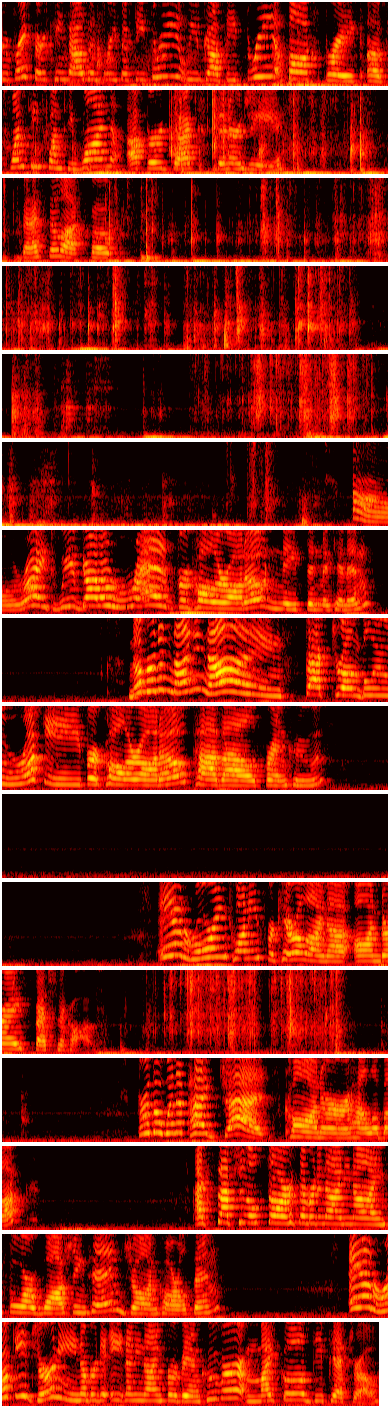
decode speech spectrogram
group break, 13,353. We've got the three box break of 2021 Upper Deck Synergy. Best of luck, folks. All right, we've got a red for Colorado, Nathan MacKinnon. Number to 99, Spectrum Blue rookie for Colorado, Pavel Francouz. And Roaring 20s for Carolina, Andrei Svechnikov. For the Winnipeg Jets, Connor Hellebuyck. Exceptional stars number to 99 for Washington, John Carlson. And rookie journey number to 899 for Vancouver, Michael DiPietro.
